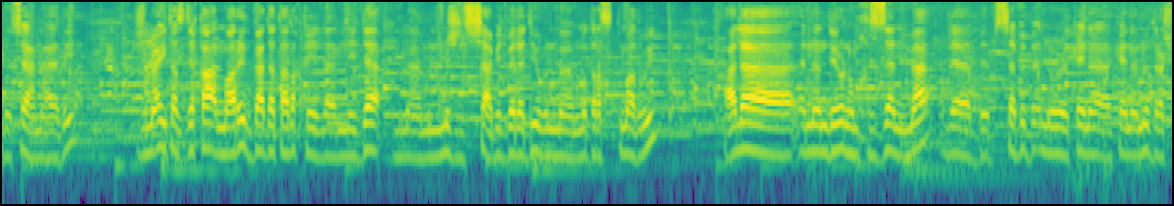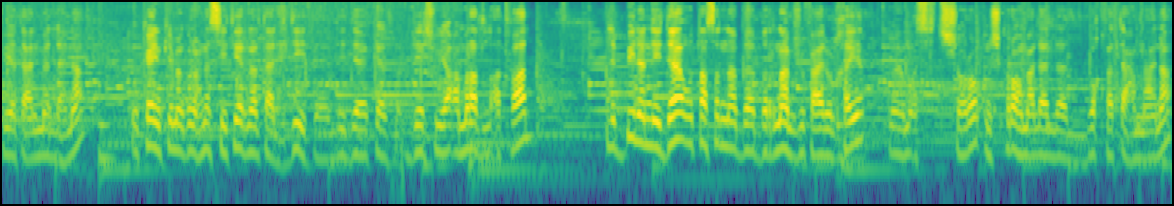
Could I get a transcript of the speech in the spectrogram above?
المساهمة هذه. جمعية أصدقاء المريض بعد تلقي النداء من المجلس الشعبي البلدي ومن مدرسة ماضوي على أن نديروا لهم خزان ماء بسبب أنه كاينة كاينة ندرة شوية تاع الماء لهنا. وكاين كما نقولوا حنا سيتيرنا تاع الحديد اللي كدير شوية أمراض للاطفال لبينا النداء واتصلنا ببرنامج وفعلوا الخير مؤسسة الشروق. نشكروهم على ال- الوقفه تاعهم معنا.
